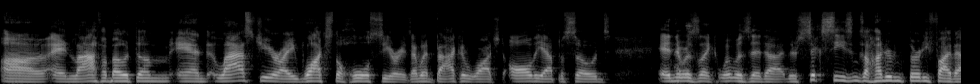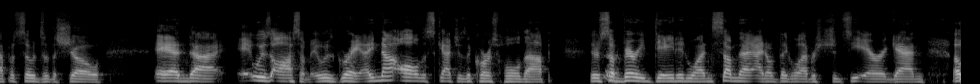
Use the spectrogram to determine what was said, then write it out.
uh and laugh about them. And last year I watched the whole series. I went back and watched all the episodes. And there was like what was it? Uh there's six seasons, 135 episodes of the show and uh, it was awesome. It was great. I, not all the sketches, of course, hold up. There's some very dated ones, some that I don't think we'll ever should see air again. Uh,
